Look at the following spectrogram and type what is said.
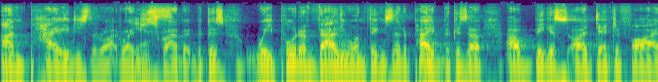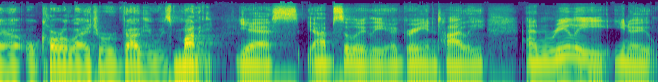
unpaid is the right way Yes. to describe it because we put a value on things that are paid because our, our biggest identifier or correlator of value is money. Yes, absolutely agree entirely. And really, you know,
